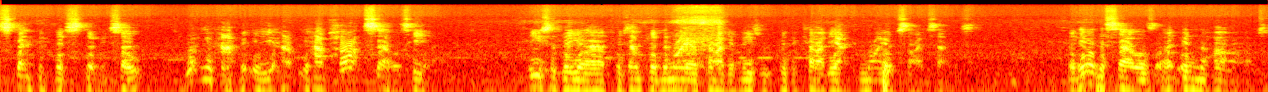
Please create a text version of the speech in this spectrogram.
strength of this study. So what you have is you have, you have heart cells here. These are the, uh, for example, in the myocardium, these would be the cardiac myocyte cells. So here the cells are in the heart.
